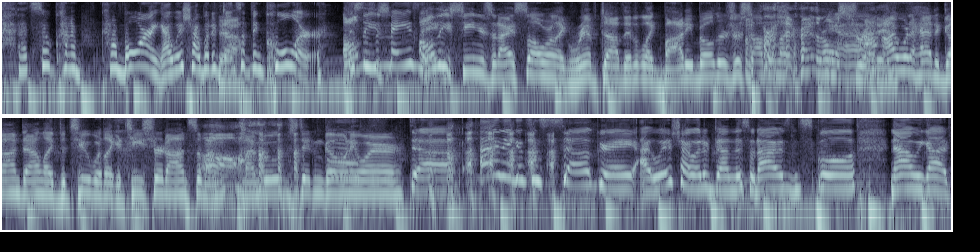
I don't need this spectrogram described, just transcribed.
that's so kind of kind of boring. I wish I would have done something cooler. all this these is amazing. all these seniors that I saw were like ripped up. They look like bodybuilders or something. like right, they're all Yeah. shredded. I would have had to gone down like the tube with like a t-shirt on, so my, oh. my moves didn't go anywhere. Dumb. I think this is so great. I wish I would have done this when I was in school. Now we got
